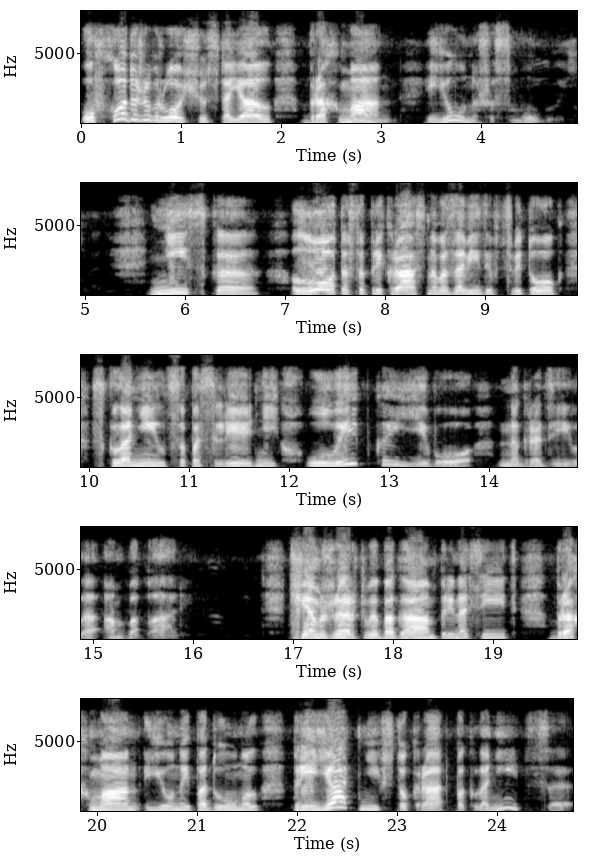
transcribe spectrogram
У входа же в рощу стоял брахман, юноша смуглый. Низко, лотоса прекрасного завидев цветок, склонился последний, улыбкой его наградила Амбапали. Чем жертвы богам приносить, Брахман юный подумал, Приятней в сто крат поклониться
